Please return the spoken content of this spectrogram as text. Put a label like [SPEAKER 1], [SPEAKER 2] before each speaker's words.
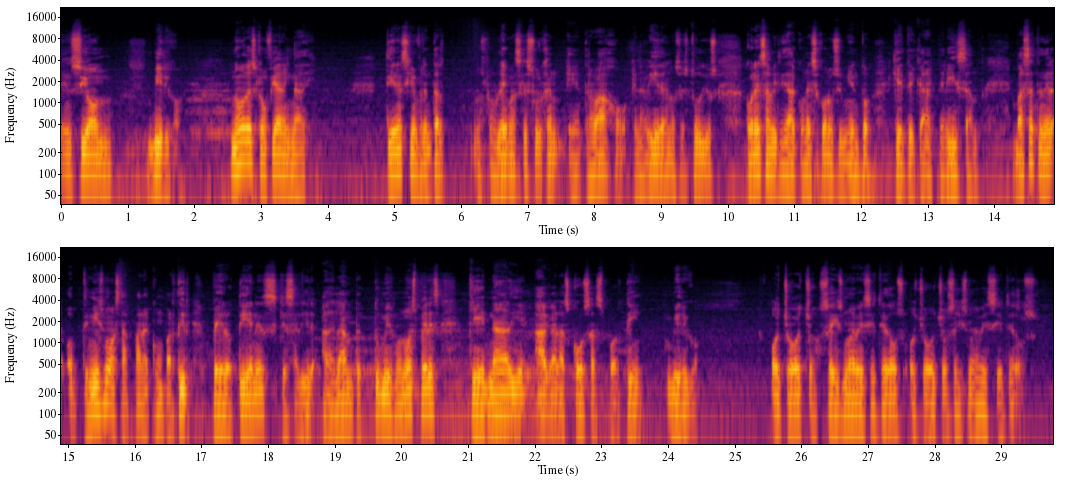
[SPEAKER 1] Atención, Virgo. No desconfiar en nadie. Tienes que enfrentar los problemas que surjan en el trabajo, en la vida, en los estudios, con esa habilidad, con ese conocimiento que te caracterizan. Vas a tener optimismo hasta para compartir, pero tienes que salir adelante tú mismo. No esperes que nadie haga las cosas por ti, Virgo. 886972 886972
